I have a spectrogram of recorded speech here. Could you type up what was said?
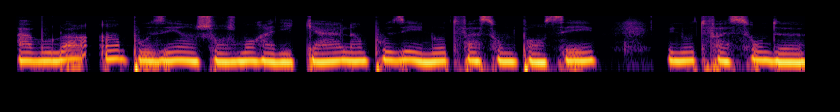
à vouloir imposer un changement radical, imposer une autre façon de penser, une autre façon de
